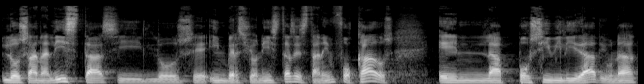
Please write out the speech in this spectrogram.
los analistas y los eh, inversionistas están enfocados en la posibilidad de una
